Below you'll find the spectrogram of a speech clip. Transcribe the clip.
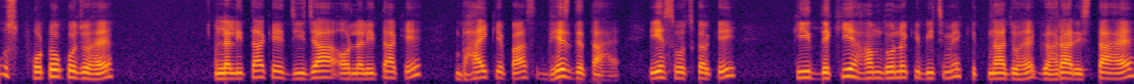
उस फ़ोटो को जो है, ललिता के जीजा और ललिता के भाई के पास भेज देता है। ये सोच करके कि देखिए, हम दोनों के बीच में कितना जो है गहरा रिश्ता है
